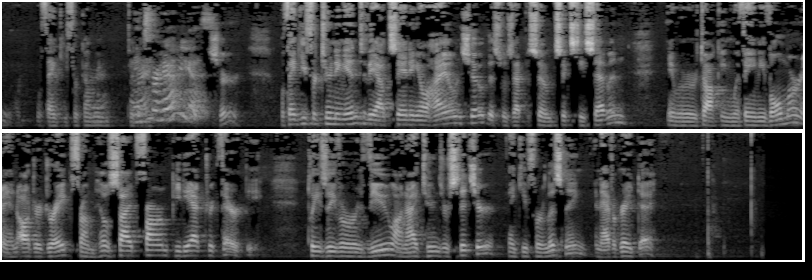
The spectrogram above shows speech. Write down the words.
Well, thank you for coming. Thanks for having us. Sure. Well, thank you for tuning in to the Outstanding Ohioan Show. This was episode 67, and we were talking with Amy Volmer and Audra Drake from Hillside Farm Pediatric Therapy. Please leave a review on iTunes or Stitcher. Thank you for listening, and have a great day.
